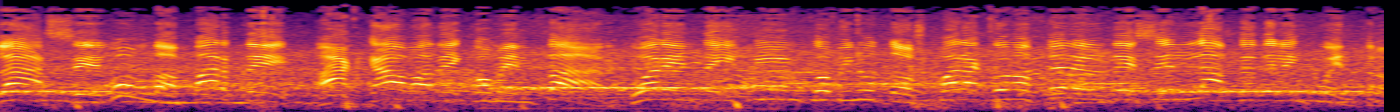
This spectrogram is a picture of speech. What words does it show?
La segunda parte acaba de comenzar. 45 minutos para conocer el desenlace del encuentro.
